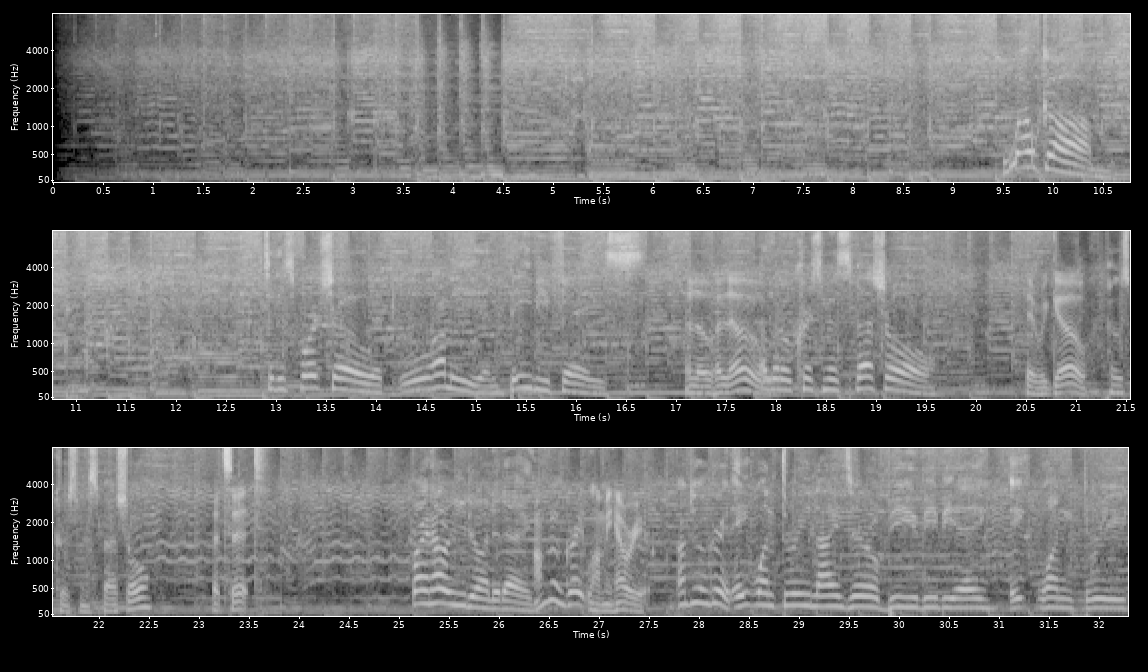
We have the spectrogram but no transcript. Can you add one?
Welcome to the sports show with Lummy and Babyface. Hello, hello. A little Christmas special, There we go. post Christmas special. That's it. Brian, how are you doing today? I'm doing great, Lummy. How are you? I'm doing great. 813-90-BUBBA.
